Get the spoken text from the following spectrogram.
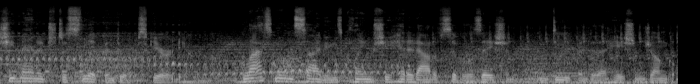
she managed to slip into obscurity. Last known sightings claim she headed out of civilization and deep into the Haitian jungle.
